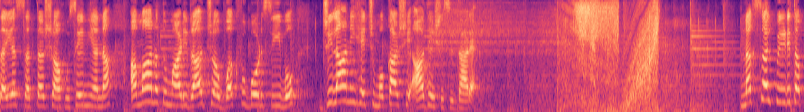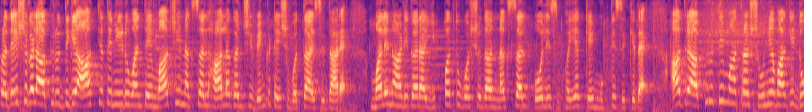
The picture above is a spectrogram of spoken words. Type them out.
ಸೈಯದ್ ಸತ್ತಾರ್ ಶಾ ಹುಸೇನಿಯನ್ನ ಅಮಾನತು ಮಾಡಿ ರಾಜ್ಯ ವಕ್ಫ್ board CEO Jilani H Mokashi ಆದೇಶಿಸಿದ್ದಾರೆ. ನಕ್ಸಲ್ ಪೀಡಿತ ಪ್ರದೇಶಗಳ ಅಭಿವೃದ್ಧಿಗೆ ಆದ್ಯತೆ ನೀಡುವಂತೆ ಮಾಜಿ ನಕ್ಸಲ್ ಹಾಲಗಂಜಿ ವೆಂಕಟೇಶ್ ಒತ್ತಾಯಿಸಿದ್ದಾರೆ. ಮಲೆನಾಡಿಗರ ಇಪ್ಪತ್ತು ವರ್ಷದ ನಕ್ಸಲ್ ಪೊಲೀಸ್ ಭಯಕ್ಕೆ ಮುಕ್ತಿ ಸಿಕ್ಕಿದೆ. ಆದರೆ ಅಭಿವೃದ್ಧಿ ಮಾತ್ರ ಶೂನ್ಯವಾಗಿದ್ದು,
